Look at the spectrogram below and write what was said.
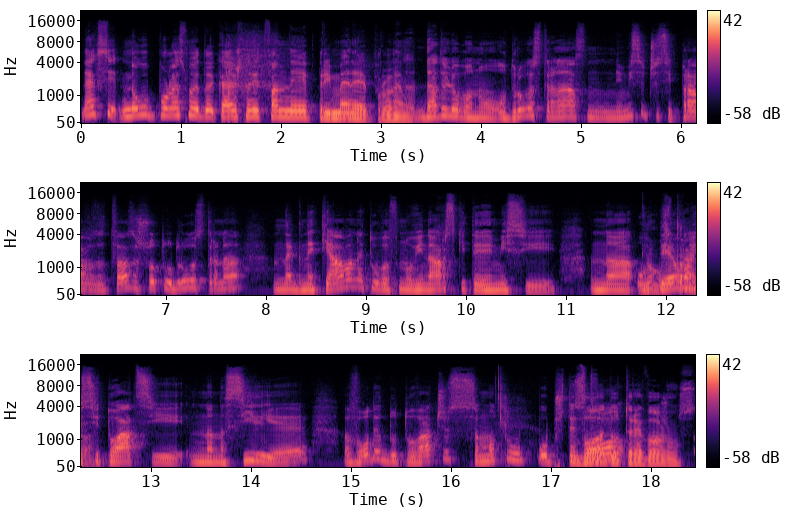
някакси много по-лесно е да кажеш, нали, това не е при мен е проблем. Да, да, Люба, но от друга страна, аз не мисля, че си права за това, защото от друга страна, нагнетяването в новинарските емисии на отделни ситуации на насилие водят до това, че самото общество Води до тревожност.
